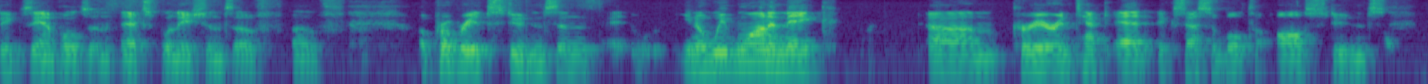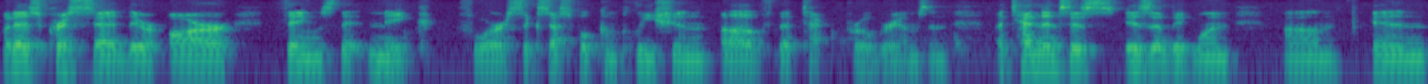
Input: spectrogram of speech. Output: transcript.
examples and explanations of, of appropriate students. And, you know, we want to make um, career in tech ed accessible to all students. But as Chris said, there are things that make for successful completion of the tech programs, and attendance is is a big one. Um, and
